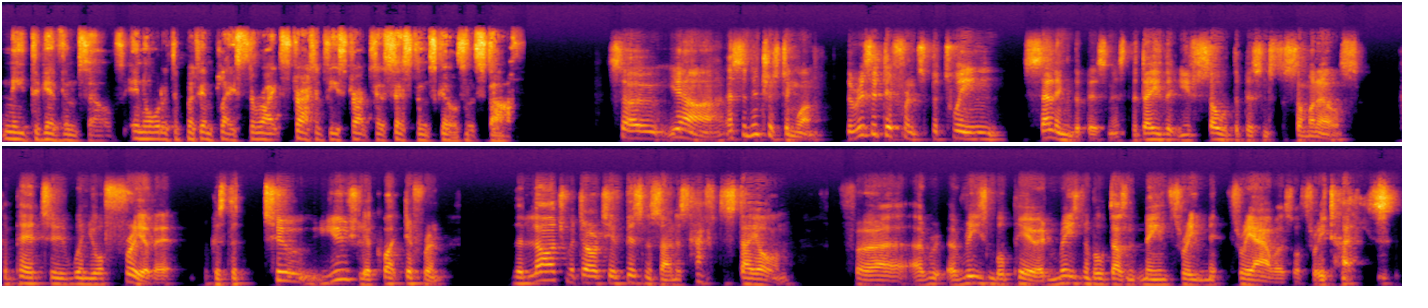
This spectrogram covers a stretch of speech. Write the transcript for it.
need to give themselves in order to put in place the right strategy, structure, system, skills, and staff? So, yeah, that's an interesting one. There is a difference between selling the business the day that you've sold the business to someone else compared to when you're free of it, because the two usually are quite different. The large majority of business owners have to stay on for a, a, a reasonable period, and reasonable doesn't mean three three hours or three days.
